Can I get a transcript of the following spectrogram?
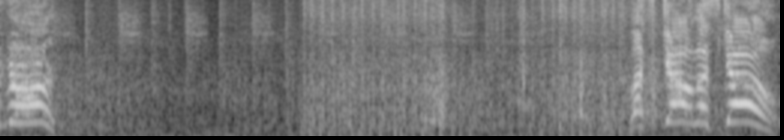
Sniper! Let's go, let's go!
